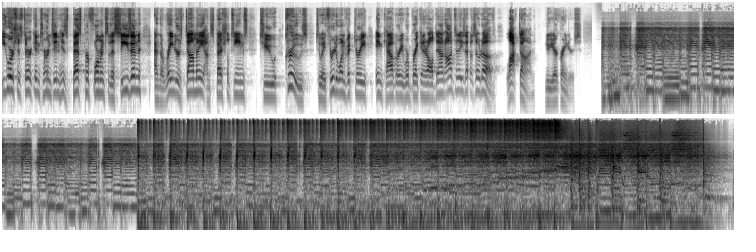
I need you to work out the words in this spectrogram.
Igor Shesterkin turns in his best performance of the season, and the Rangers dominate on special teams to cruise to a 3 to 1 victory in Calgary. We're breaking it all down on today's episode of Locked On New York Rangers.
